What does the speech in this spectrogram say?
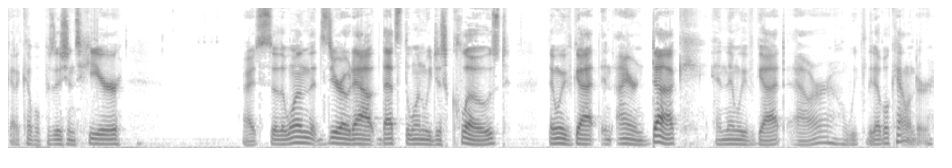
got a couple positions here. All right, so the one that's zeroed out, that's the one we just closed. Then we've got an iron duck, and then we've got our weekly double calendar.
